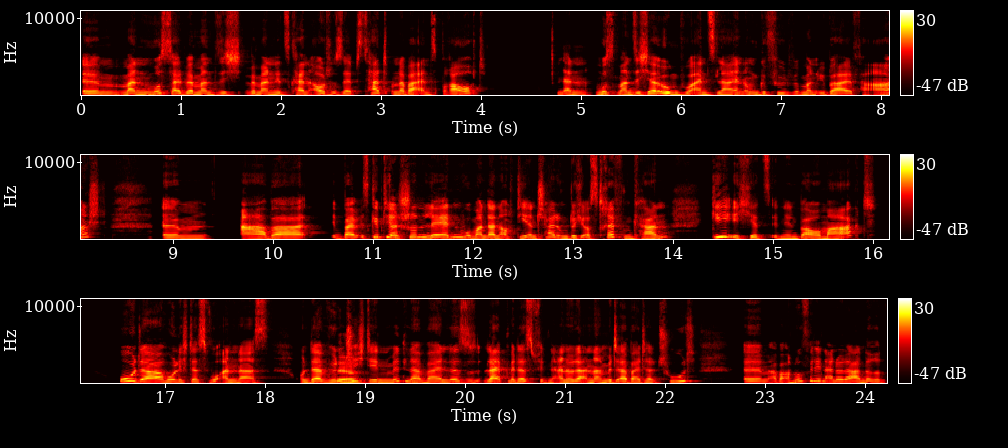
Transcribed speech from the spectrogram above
ähm, man muss halt, wenn man sich, wenn man jetzt kein Auto selbst hat und aber eins braucht, dann muss man sich ja irgendwo eins leihen und gefühlt wird man überall verarscht. Ähm, aber bei, es gibt ja schon Läden, wo man dann auch die Entscheidung durchaus treffen kann, gehe ich jetzt in den Baumarkt oder hole ich das woanders? Und da wünsche ja. ich denen mittlerweile, so leid mir das für den einen oder anderen Mitarbeiter tut, ähm, aber auch nur für den einen oder anderen,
